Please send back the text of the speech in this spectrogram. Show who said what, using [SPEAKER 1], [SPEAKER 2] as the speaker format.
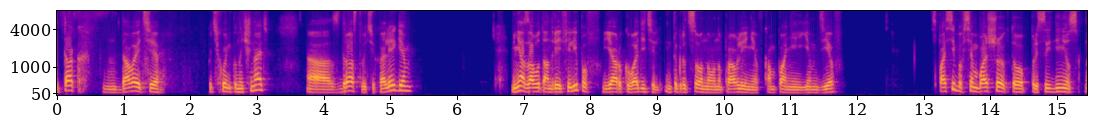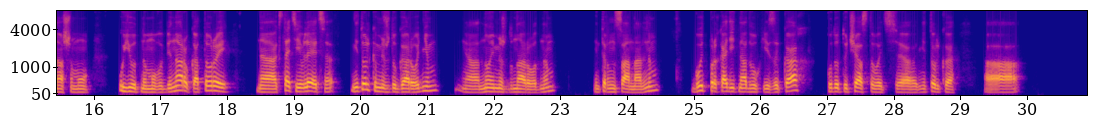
[SPEAKER 1] Итак, давайте потихоньку начинать. А, здравствуйте, коллеги. Меня зовут Андрей Филиппов, я руководитель интеграционного направления в компании EMDev. Спасибо всем большое, кто присоединился к нашему уютному вебинару, который, а, кстати, является не только междугородним, а, но и международным, интернациональным. Будет проходить на двух языках, будут участвовать не только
